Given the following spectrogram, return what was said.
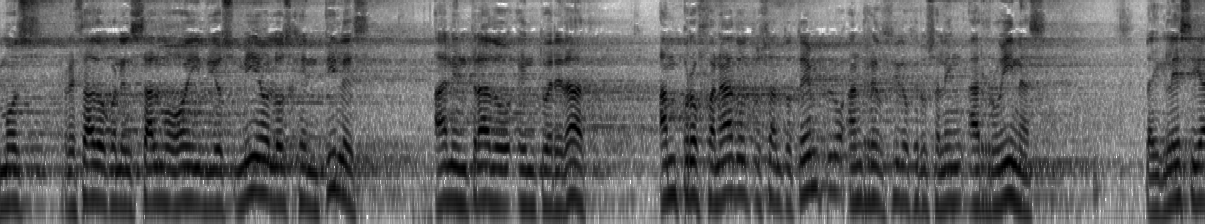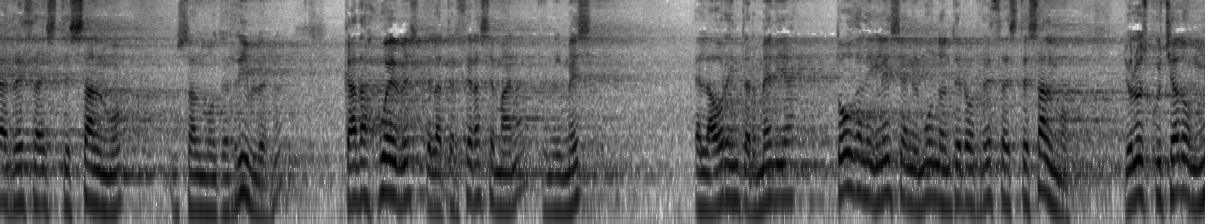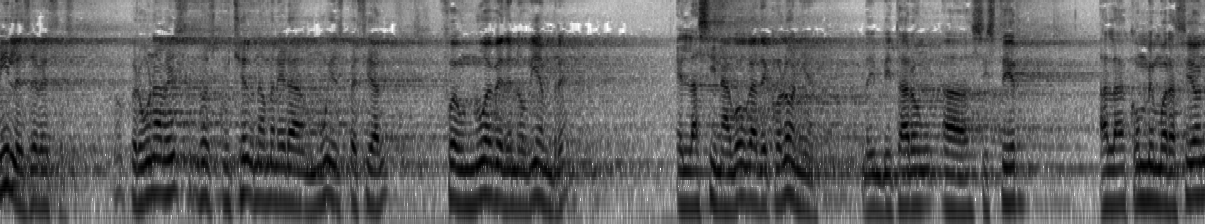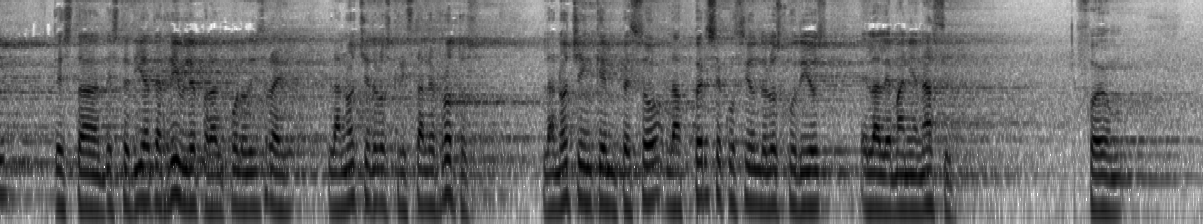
Hemos rezado con el Salmo hoy, Dios mío, los gentiles han entrado en tu heredad, han profanado tu santo templo, han reducido Jerusalén a ruinas. La iglesia reza este salmo, un salmo terrible. Cada jueves de la tercera semana, en el mes, en la hora intermedia, toda la iglesia en el mundo entero reza este salmo. Yo lo he escuchado miles de veces, pero una vez lo escuché de una manera muy especial fue un 9 de noviembre en la sinagoga de Colonia. Me invitaron a asistir a la conmemoración de, esta, de este día terrible para el pueblo de Israel, la noche de los cristales rotos, la noche en que empezó la persecución de los judíos en la Alemania nazi. Fue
